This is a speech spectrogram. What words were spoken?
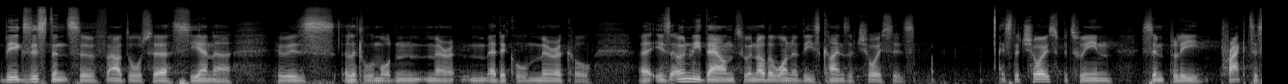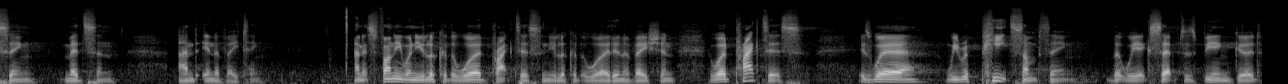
the existence of our daughter Sienna, who is a little modern mer- medical miracle, uh, is only down to another one of these kinds of choices. It's the choice between simply practicing medicine and innovating. And it's funny when you look at the word practice and you look at the word innovation. The word practice is where we repeat something that we accept as being good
